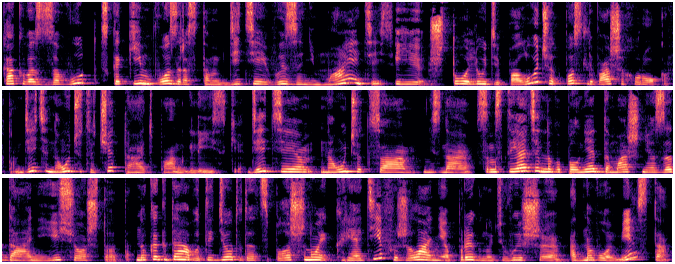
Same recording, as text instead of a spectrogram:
как вас зовут, с каким возрастом детей вы занимаетесь и что люди получат после ваших уроков. Там дети научатся читать по-английски, дети научатся, не знаю, самостоятельно выполнять домашнее задание, еще что-то. Но когда вот идет вот этот сплошной креатив и желание прыгнуть выше одного места,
